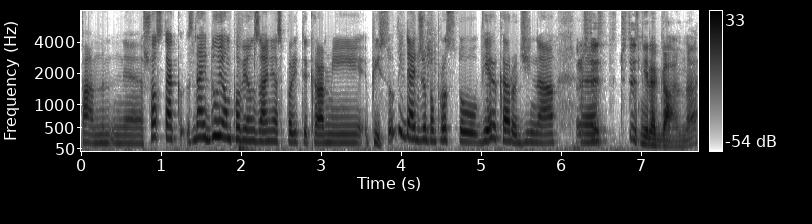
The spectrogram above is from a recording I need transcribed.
pan Szostak znajdują powiązania z politykami PiSu. Widać, że po prostu wielka rodzina czy to, jest, czy to jest nielegalne?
